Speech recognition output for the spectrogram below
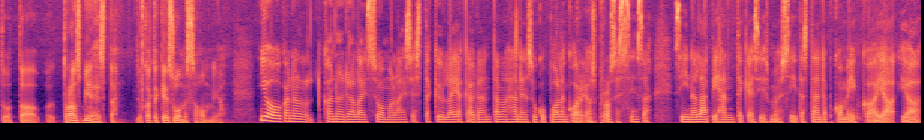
tota, transmiehestä, joka tekee Suomessa hommia. Joo, kanad- kanadalais-suomalaisesta kyllä ja käydään tämä hänen sukupuolen korjausprosessinsa siinä läpi. Hän tekee siis myös siitä stand-up-komiikkaa ja, ja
